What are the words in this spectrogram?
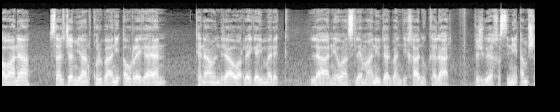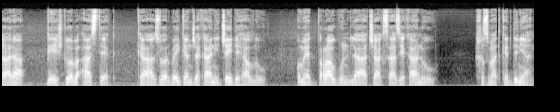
ئەوانە سەرجەم یان قوربانی ئەو ڕێگایەن کە ناونراوە ڕێگای مەرگ لە نێوان سلێمانی و دەربەندیخان و کەلار، پشتگوێخستنی ئەم شارە گەیشتووە بە ئاستێک کە زۆربەی گەنجەکانی جێی دەهێڵن و ئومێدبڕاو بوون لە چاکسازیەکان و خزمەتکردنیان.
